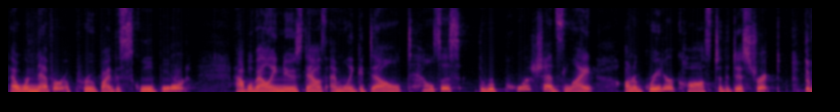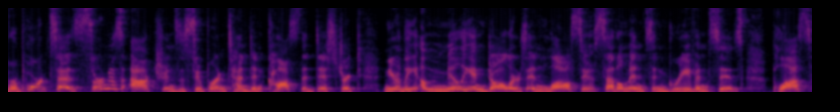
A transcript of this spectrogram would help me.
that were never approved by the school board. Apple Valley News Now's Emily Goodell tells us the report sheds light on a greater cost to the district. The report says Cerna's actions as superintendent cost the district nearly a million dollars in lawsuit settlements and grievances, plus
